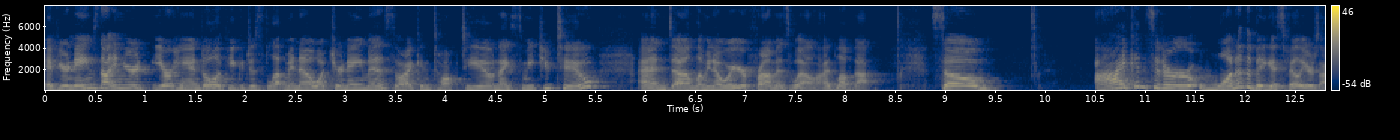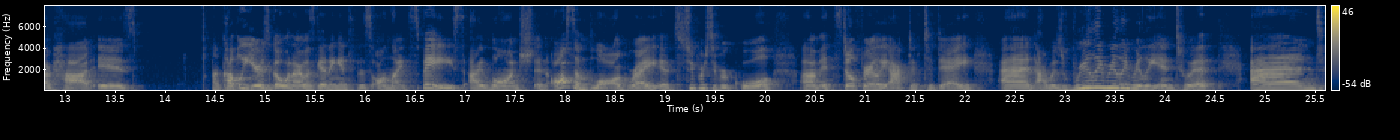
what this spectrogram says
If your name's not in your your handle, if you could just let me know what your name is so I can talk to you. Nice to meet you too. And uh, let me know where you're from as well. I'd love that. So, I consider one of the biggest failures I've had is a couple years ago when I was getting into this online space, I launched an awesome blog, right? It's super, super cool. Um, it's still fairly active today. And I was really, really, really into it. And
